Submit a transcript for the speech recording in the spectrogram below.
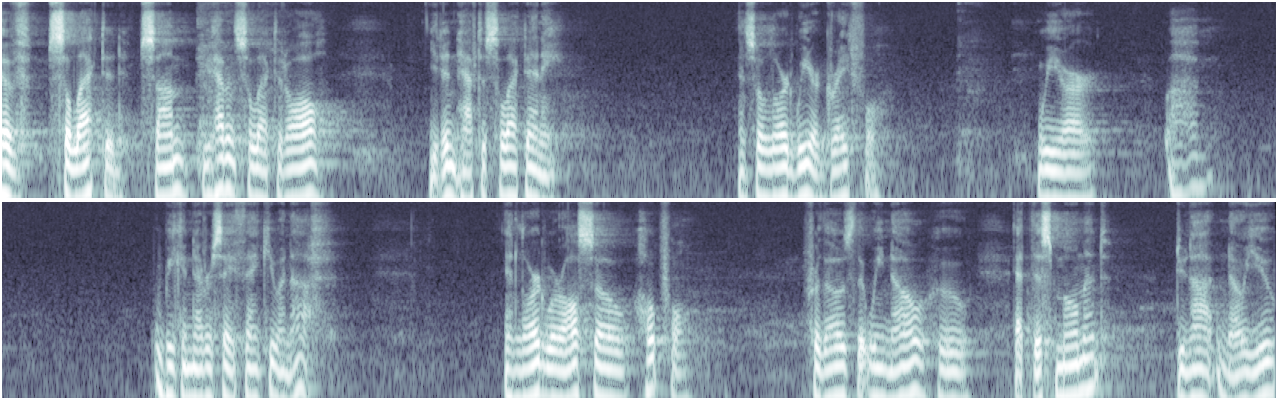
have selected some, you haven't selected all. You didn't have to select any. And so, Lord, we are grateful. We are um, we can never say thank you enough. And Lord, we're also hopeful for those that we know who at this moment do not know you,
